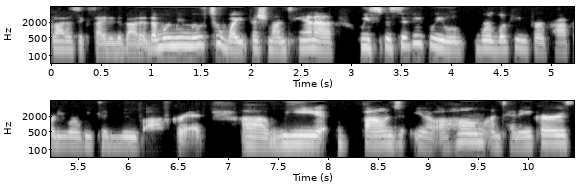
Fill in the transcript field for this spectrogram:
got us excited about it. Then when we moved to Whitefish, Montana, we specifically were looking for a property where we could move off grid. Uh, we found, you know, a home on 10 acres.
